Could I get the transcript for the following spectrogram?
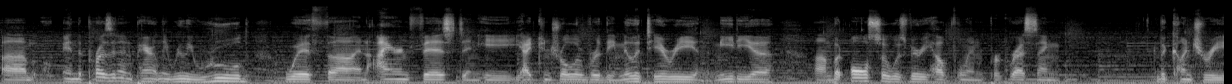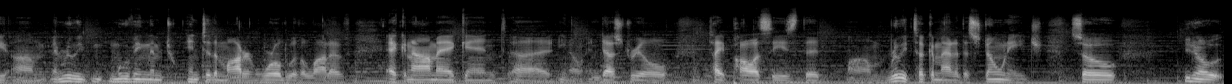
Um, and the president apparently really ruled with uh, an iron fist and he had control over the military and the media um, but also was very helpful in progressing the country um, and really moving them into the modern world with a lot of economic and uh, you know industrial type policies that um, really took them out of the Stone Age. So you know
